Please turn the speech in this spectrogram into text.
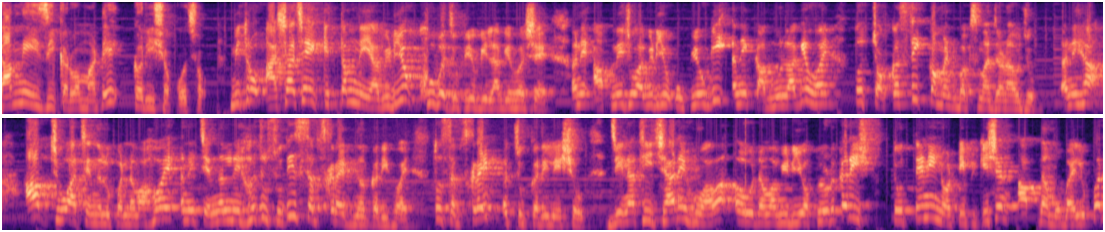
કામને ઇઝી કરવા માટે કરી શકો છો. મિત્રો, આશા છે કે તમને આ વીડિયો ખૂબ જ ઉપયોગી લાગ્યો હશે. અને આપને જો આ વીડિયો ઉપયોગી અને કામનો લાગ્યો હોય, તો ચોક્કસથી કમેન્ટ બોક્સમાં જણાવજો. અને હા, આપ જો આ ચેનલ ઉપર નવા હોય અને ચેનલને હજુ સુધી સબસ્ક્રાઇબ ન કરી હોય, તો સબસ્ક્રાઇબ અચૂક કરી લેશો. જેનાથી જ્યારે હું આવા અવનવા વીડિયો અપલોડ કરીશ, તો તેની નોટિફિકેશન આપના મોબાઈલ ઉપર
